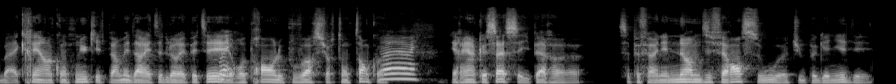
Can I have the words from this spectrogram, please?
bah, créer un contenu qui te permet d'arrêter de le répéter et reprend le pouvoir sur ton temps, quoi. Ouais, ouais, et rien que ça, c'est hyper, ça peut faire une énorme différence où tu peux gagner des,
